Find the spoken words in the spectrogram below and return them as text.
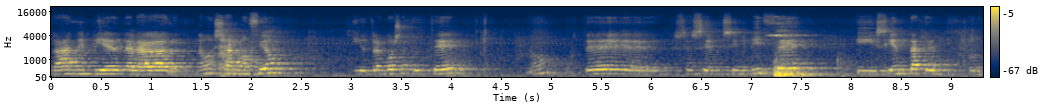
gane, pierda, la, ¿no? esa emoción, y otra cosa es que usted. Usted se sensibilice y sienta que por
